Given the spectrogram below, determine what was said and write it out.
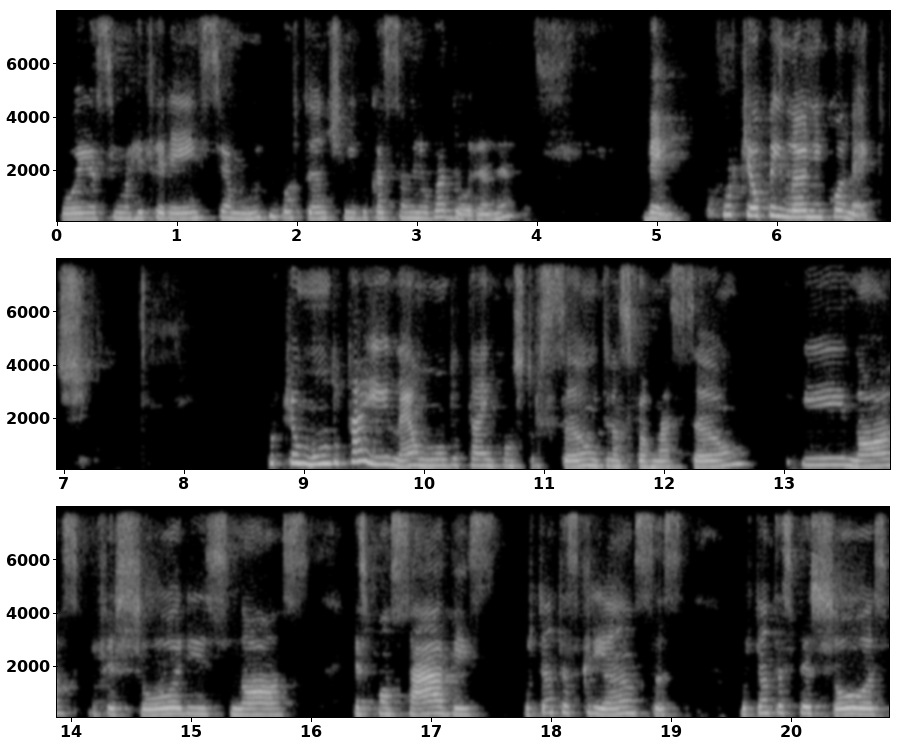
foi assim uma referência muito importante em educação inovadora, né? Bem, por que Open Learning Connect? Porque o mundo está aí, né? O mundo está em construção, em transformação, e nós, professores, nós, responsáveis por tantas crianças, por tantas pessoas,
